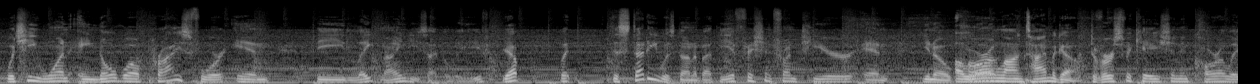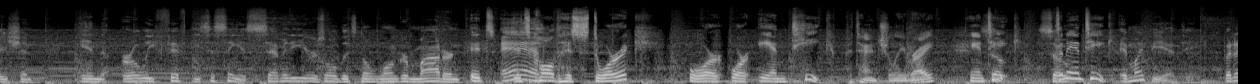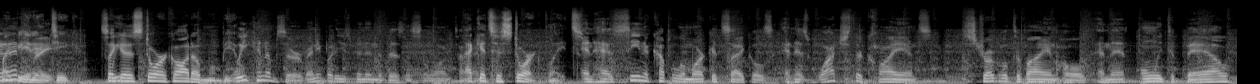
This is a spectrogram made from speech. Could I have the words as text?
which he won a Nobel Prize for in the late 90s, I believe. Yep. But the study was done about the efficient frontier and, you know, A correl- long, long time ago. diversification and correlation in the early 50s. This thing is 70 years old. It's no longer modern. It's it's called historic or or antique potentially, right? Antique. so it's an antique. It might be antique. But at Might be an rate, antique. It's like we- a historic automobile. we can observe anybody who's been in the business a long time that gets historic plates. and has seen a couple of market cycles and has watched their clients struggle to buy and hold and then only to bail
